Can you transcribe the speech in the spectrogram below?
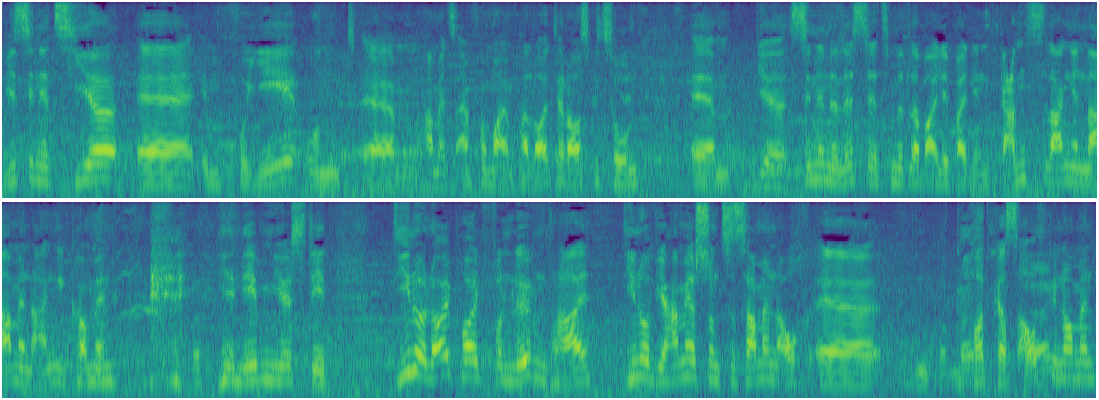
Wir sind jetzt hier äh, im Foyer und ähm, haben jetzt einfach mal ein paar Leute rausgezogen. Ähm, wir sind in der Liste jetzt mittlerweile bei den ganz langen Namen angekommen. hier neben mir steht Dino Leupold von Löwenthal. Dino, wir haben ja schon zusammen auch äh, einen Podcast. Podcast aufgenommen.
